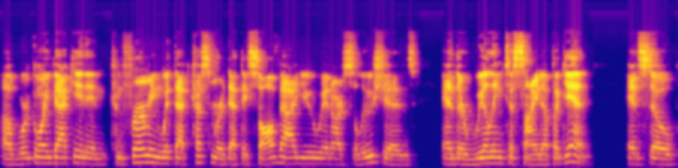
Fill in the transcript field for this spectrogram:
uh, we're going back in and confirming with that customer that they saw value in our solutions and they're willing to sign up again. And so,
